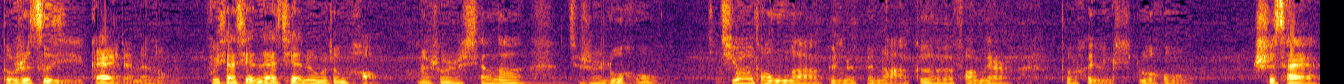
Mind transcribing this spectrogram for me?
都是自己盖的那种，不像现在建筑这么好。那时候是相当就是落后，交通啊跟着跟哪各个方面都很落后。吃菜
